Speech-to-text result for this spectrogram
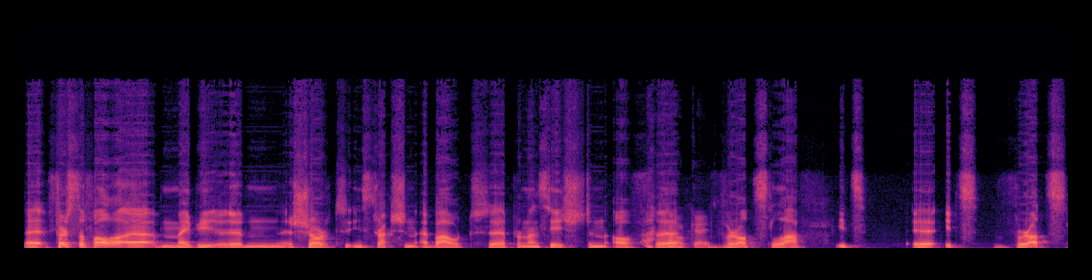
Uh, first of all, uh, maybe um, a short instruction about uh, pronunciation of uh, Okay. Wroclaw. It's uh, it's Wroc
